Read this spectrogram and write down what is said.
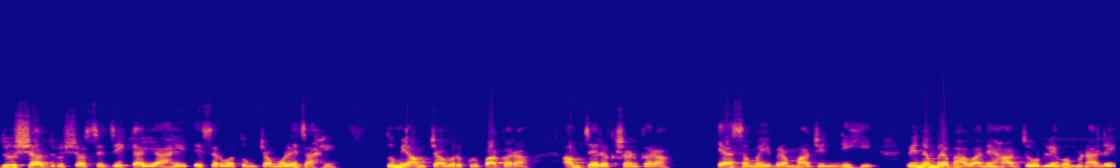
दृश्य अदृश्य असे जे काही आहे ते सर्व तुमच्यामुळेच आहे. तुम्ही आमच्यावर कृपा करा आमचे रक्षण करा. त्या समयी ब्रह्माजींनीही विनम्र भावाने हात जोडले व म्हणाले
